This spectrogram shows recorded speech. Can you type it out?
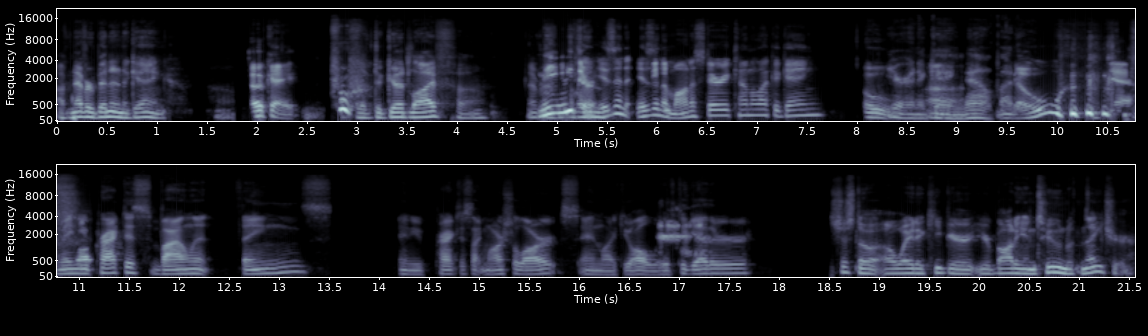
I've never been in a gang. Okay. Lived a good life. Uh, never Me either. learned- Isn't isn't a monastery kind of like a gang? Oh, You're in a gang Uh, now, buddy. No. yeah. I mean, you practice violent things, and you practice like martial arts, and like you all live together. it's just a, a way to keep your, your body in tune with nature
